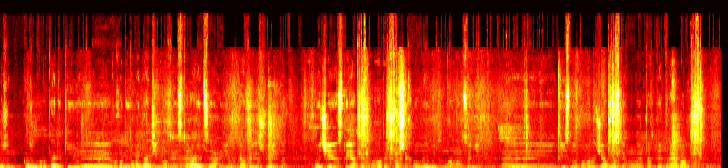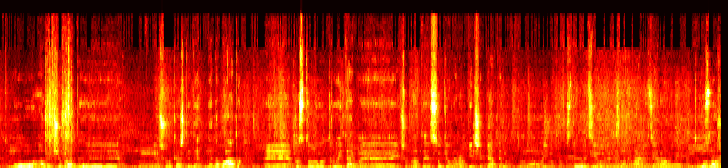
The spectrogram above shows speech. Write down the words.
Кожен, кожен воротар, який е, виходить на майданчик, у нас він старається і доказує, що він хоче стояти в воротах з перших хвилин. І тому Роман сьогодні е, дійсно повиручав нас в тих моментах, де треба. Тому, але якщо брати, ви кажете, не, не набагато. Е, Просто другий тайм, е, якщо брати Сокіл, грав більше п'ятим, тому і ми пропустили ці голи, десь ми неправильно зіграли. Тому знову ж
